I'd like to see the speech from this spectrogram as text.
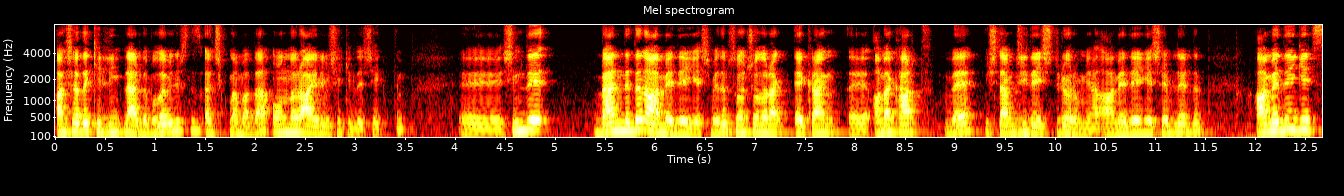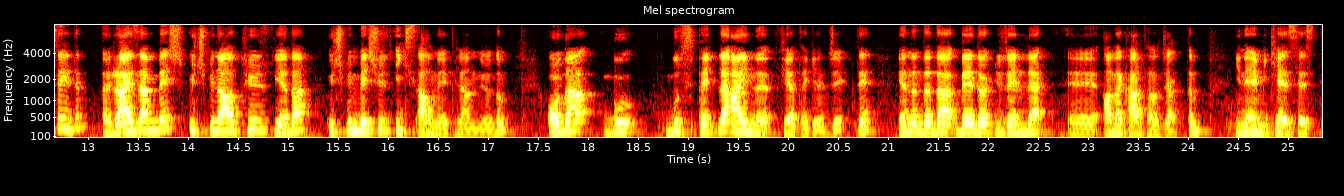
aşağıdaki linklerde bulabilirsiniz açıklamada. Onları ayrı bir şekilde çektim. Ee, şimdi ben neden AMD'ye geçmedim? Sonuç olarak ekran, e, anakart ve işlemciyi değiştiriyorum ya. AMD'ye geçebilirdim. AMD'ye geçseydim e, Ryzen 5 3600 ya da 3500X almayı planlıyordum. O da bu bu spekle aynı fiyata gelecekti. Yanında da B450 e, anakart alacaktım. Yine M2 SSD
